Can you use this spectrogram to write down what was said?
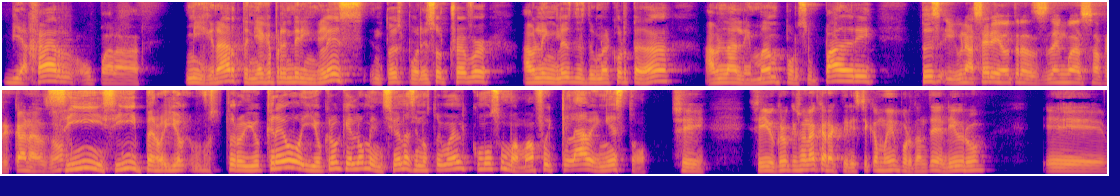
viajar o para migrar tenía que aprender inglés. Entonces por eso Trevor habla inglés desde una corta edad, habla alemán por su padre. Entonces, Y una serie de otras lenguas africanas, ¿no? sí, sí, pero yo, pero yo creo, y yo creo que él lo menciona, si no estoy mal, cómo su mamá fue clave en esto. Sí, sí, yo creo que es una característica muy importante del libro. Eh,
